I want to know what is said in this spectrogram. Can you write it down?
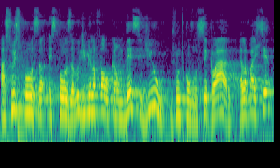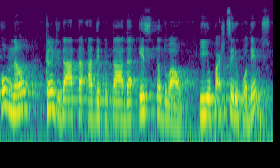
A sua esposa, esposa Ludmila Falcão decidiu, junto com você, claro, ela vai ser ou não candidata a deputada estadual. E o partido seria o Podemos?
